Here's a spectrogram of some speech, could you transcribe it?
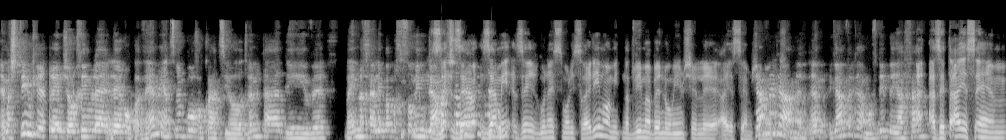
הם השטינקרים שהולכים לאירופה, והם מייצרים פרובוקציות, ומתעדים, ובאים לחיילים במחסומים גם זה, עכשיו. זה, זה, זה, זה ארגוני שמאל ישראלים או המתנדבים הבינלאומיים של אה, ISM? גם וגם, הם, גם וגם, עובדים ביחד. אז את ISM,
